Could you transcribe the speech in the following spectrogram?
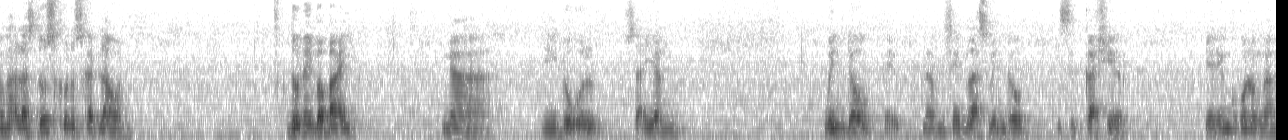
Mga alas dos kunos kadlawon. Doon ay babay nga ni Duol sa iyang window, kay na siya glass window, isip cashier. Yan yung kuno nga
